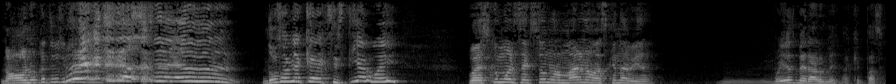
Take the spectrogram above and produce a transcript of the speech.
No, nunca he tenido sexo navideño. No sabía que existía, güey. Pues como el sexo normal, no más que Navidad. Voy a esmerarme a que pase.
